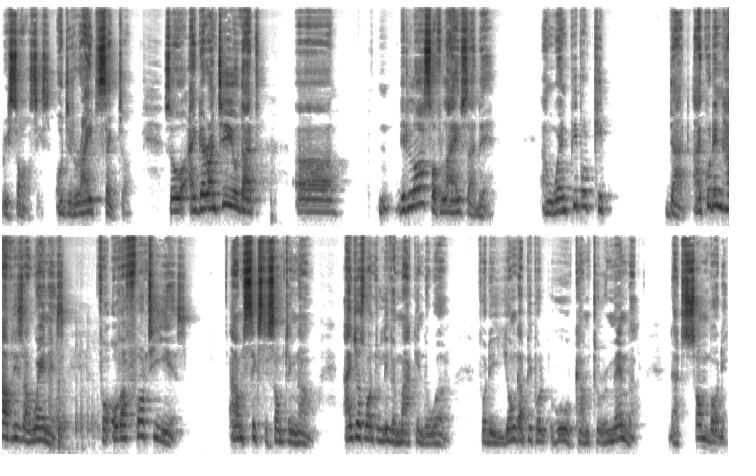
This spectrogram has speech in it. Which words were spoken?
resources or the right sector. So I guarantee you that uh, the loss of lives are there. And when people keep that, I couldn't have this awareness for over 40 years. I'm 60 something now. I just want to leave a mark in the world for the younger people who come to remember that somebody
